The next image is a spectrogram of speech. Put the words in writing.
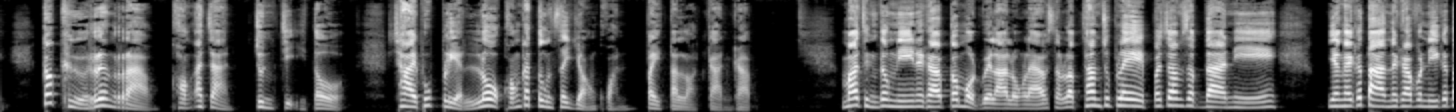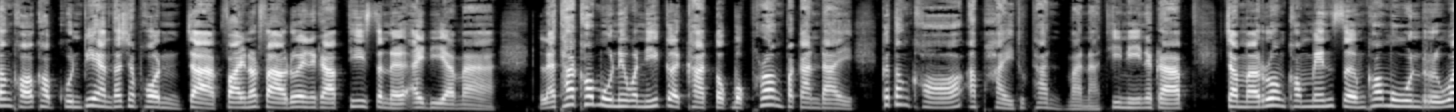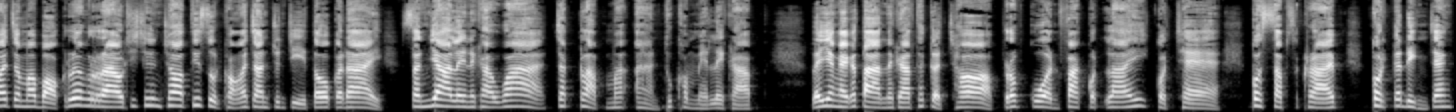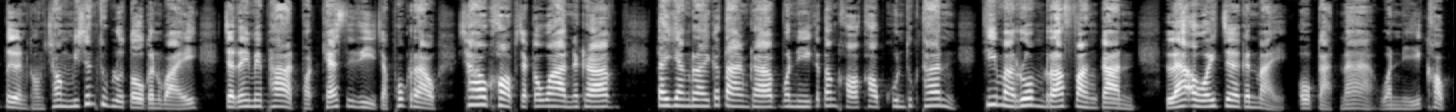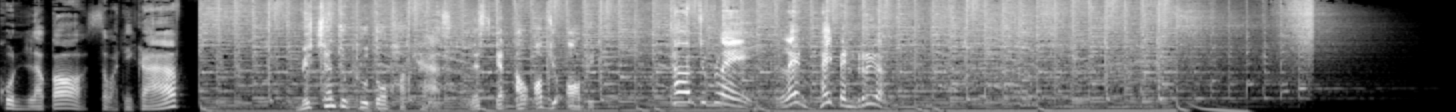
ก็คือเรื่องราวของอาจารย์จุนจิอิโตะชายผู้เปลี่ยนโลกของการ์ตูนสยองขวัญไปตลอดกาลครับ มาถึงตรงนี้นะครับก็หมดเวลาลงแล้วสำหรับ Time to Play ประจำสัปดาห์นี้ ยังไงก็ตามนะครับ วันนี้ก็ต้องขอขอบคุณพี่แอมทัชพล จากไฟ Not f i l ด้วยนะครับ ที่เสนอไอเดียมา และถ้าข้อมูลในวันนี้เกิดขาดตกบกพร่องประการใด ก็ต้องขออภัยทุกท่านมาณที่นี้นะครับ จะมาร่วมคอมเมนต์เสริมข้อมูล หรือว่าจะมาบอกเรื่องราวที่ชื่นชอบที่สุดของอาจารย์จุนจิโตก็ได้ สัญญาเลยนะครับว่าจะกลับมาอ่านทุกคอมเมนต์เลยครับ และยังไงก็ตามนะครับ ถ้าเกิดชอบ รบกวนฝากกดไลค์ กดแชร์ กด subscribe กดกระดิ่งแจ้งเตือนของช่อง Mission to Pluto กันไว้ จะได้ไม่พลาดพอดแคสต์ดีๆจากพวกเราชาวขอบจักรวาลนนะครับ แต่อย่างไรก็ตามครับ วันนี้ก็ต้องขอขอบคุณทุกท่านที่มาร่วมรับฟังกัน และเอาไว้เจอกันใหม่ โอกาสหน้า วันนี้ขอบคุณแล้วก็สวัสดีครับ Mission to Pluto Podcast let's get out of your orbit Time to play เล่นให้เป็นเรื่อง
